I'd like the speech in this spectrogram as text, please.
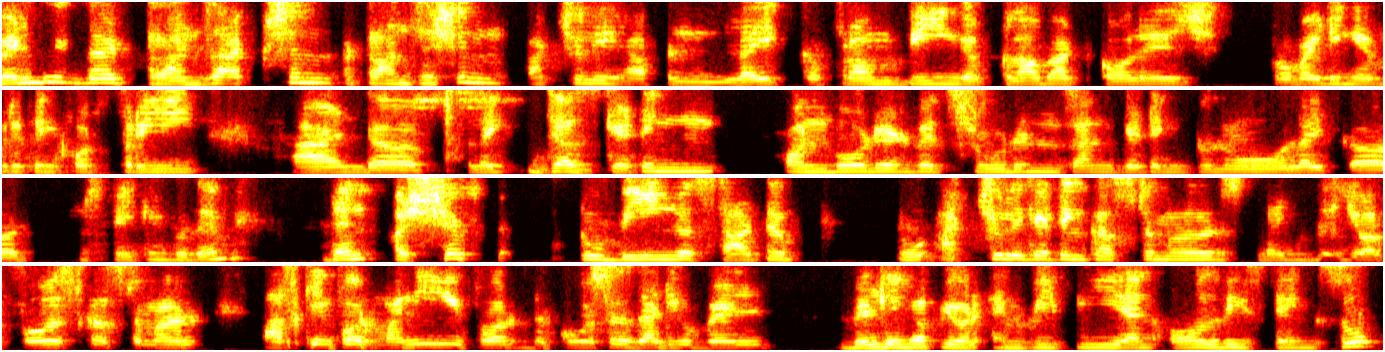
when did that transaction transition actually happen? Like from being a club at college, providing everything for free, and uh, like just getting onboarded with students and getting to know, like uh, speaking to them, then a shift to being a startup to actually getting customers, like your first customer asking for money for the courses that you build, building up your MVP and all these things. So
